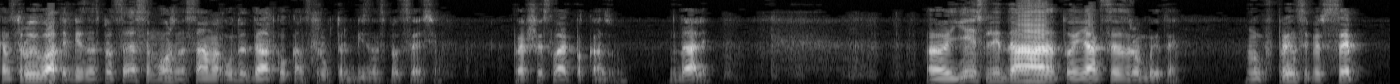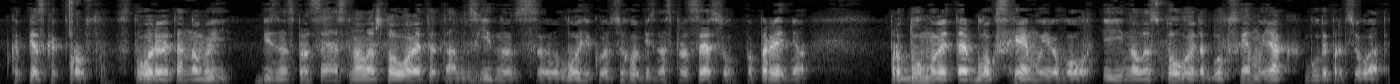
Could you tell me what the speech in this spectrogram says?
конструювати бізнес-процеси можна саме у додатку конструктор бізнес-процесів. Перший слайд показую. Далі. Е, Якщо да, то як це зробити? Ну, в принципі, все капець як просто. Створюєте новий бізнес-процес, налаштовуєте там згідно з логікою цього бізнес-процесу, попередньо продумуєте блок-схему його і налаштовуєте блок-схему, як буде працювати.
